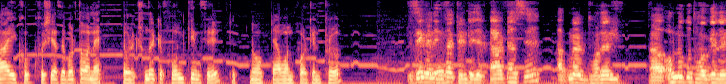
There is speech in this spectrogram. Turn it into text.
ভাই খুব খুশি আছে বর্তমানে। অনেক সুন্দর একটা ফোন কিনছে টেকনো কেমন ফোরটিন প্রো যেখানে থাকেন যে কার্ড আছে আপনার ধরেন অন্য কোথাও গেলেন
